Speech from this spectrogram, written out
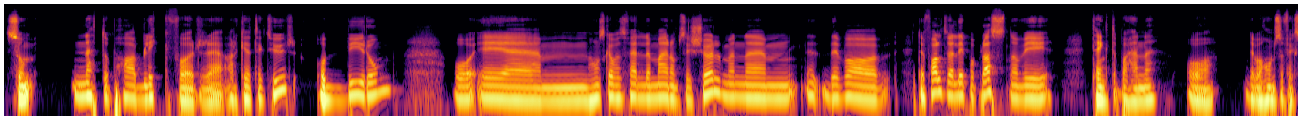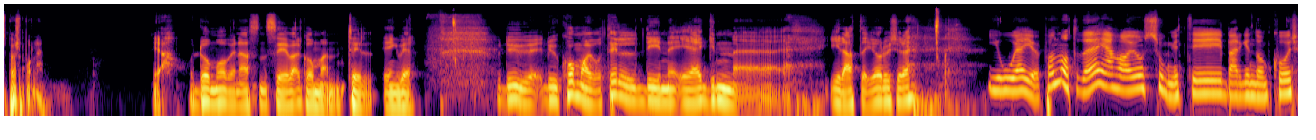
som nettopp har blikk for uh, arkitektur og byrom og er, um, Hun skal fortelle mer om seg sjøl, men um, det, var, det falt veldig på plass når vi tenkte på henne, og det var hun som fikk spørsmålet. Ja, og da må vi nesten si velkommen til Ingvild. Du, du kommer jo til dine egne i dette, gjør du ikke det? Jo, jeg gjør på en måte det. Jeg har jo sunget i Bergen Domkor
